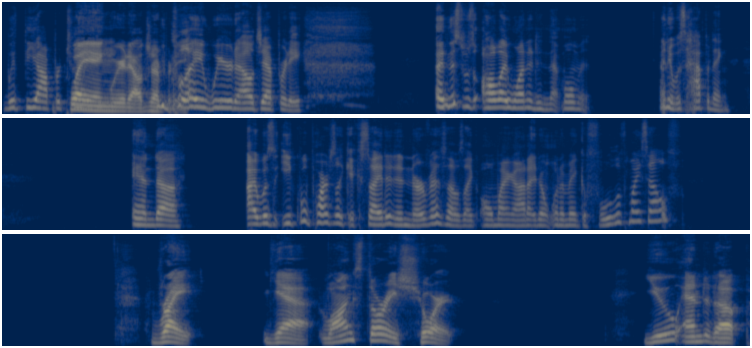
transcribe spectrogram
with the opportunity Playing Weird Al to Jeopardy. play Weird Al Jeopardy. And this was all I wanted in that moment. And it was happening. And uh I was equal parts like excited and nervous. I was like, "Oh my god, I don't want to make a fool of myself." Right. Yeah. Long story short, you ended up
